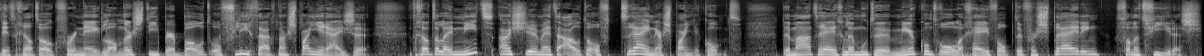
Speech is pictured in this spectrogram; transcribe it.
Dit geldt ook voor Nederlanders die per boot of vliegtuig naar Spanje reizen. Het geldt alleen niet als je met de auto of trein naar Spanje komt. De maatregelen moeten meer controle geven op de verspreiding van het virus.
